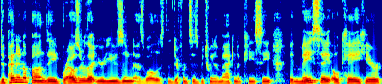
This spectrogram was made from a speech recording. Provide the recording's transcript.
depending upon the browser that you're using, as well as the differences between a Mac and a PC, it may say OK here.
